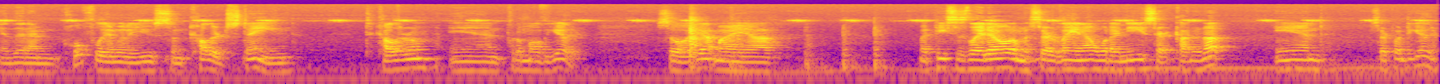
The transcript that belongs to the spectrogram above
And then I'm hopefully I'm going to use some colored stain to color them and put them all together. So I got my uh, my pieces laid out. I'm going to start laying out what I need, start cutting it up, and start putting together.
